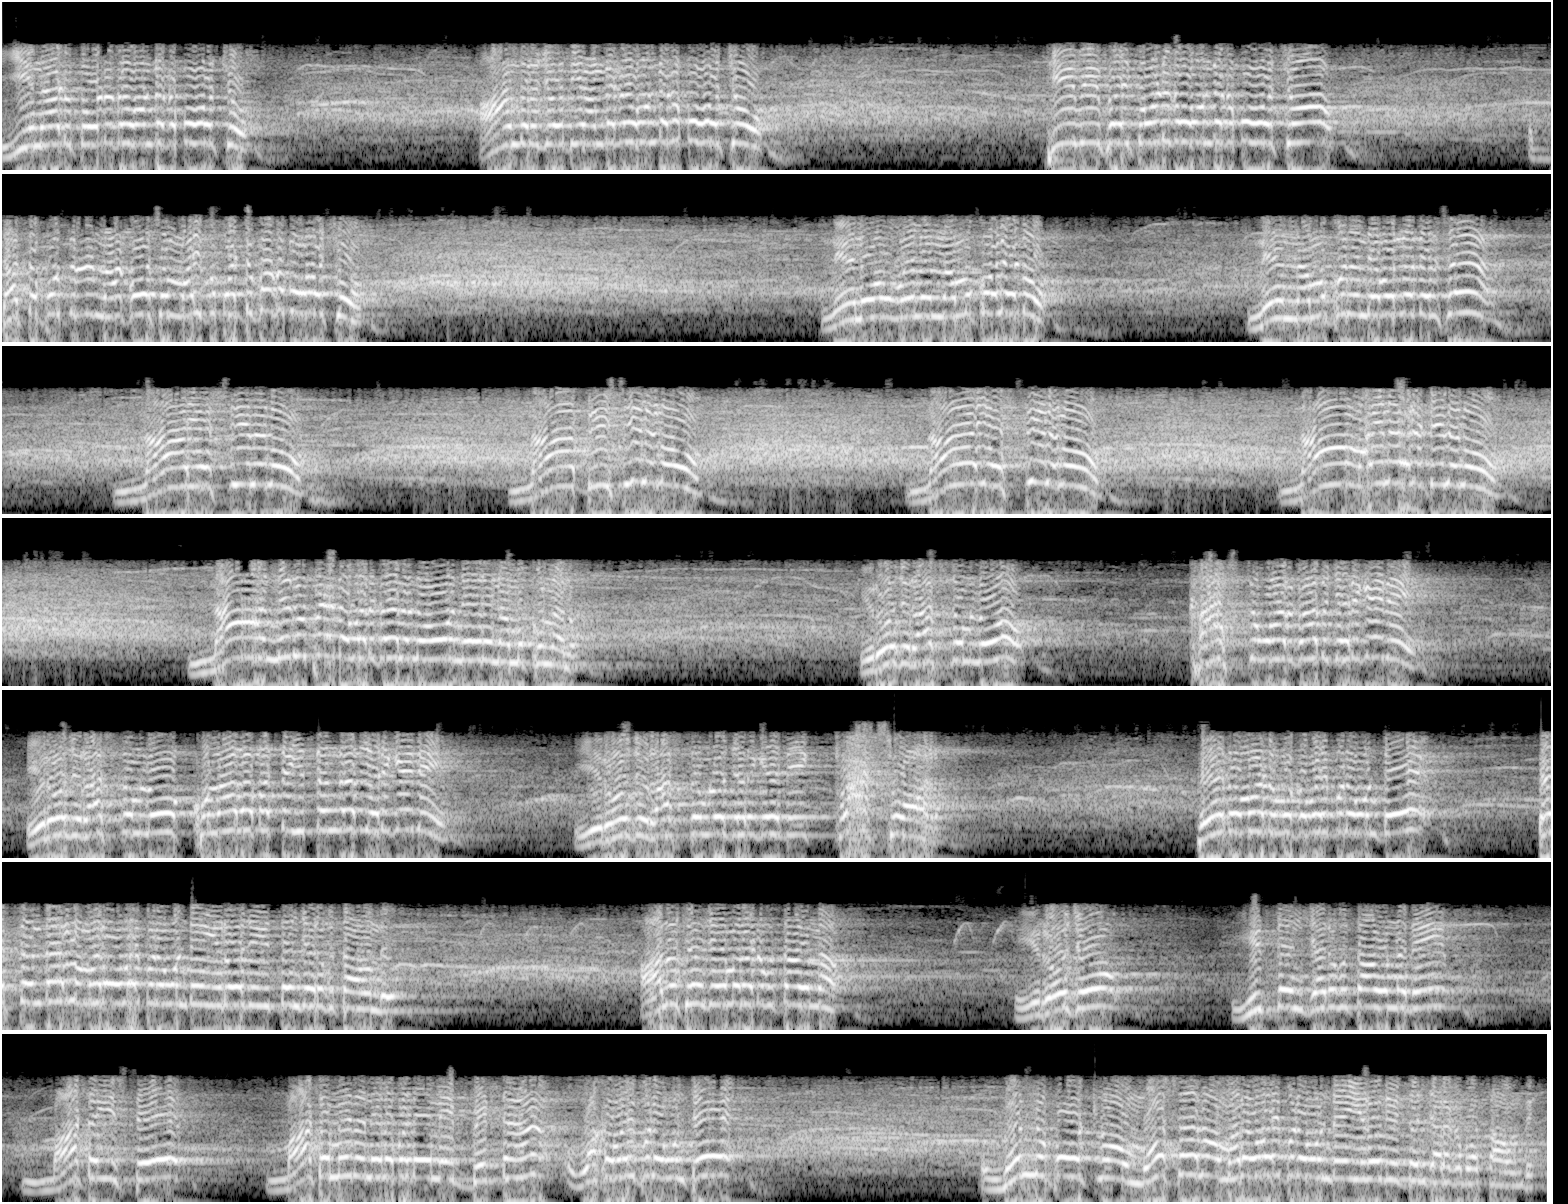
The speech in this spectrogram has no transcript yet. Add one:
ఈనాడు తోడుగా ఉండకపోవచ్చు. ఆంధ్రజ్యోతి అండగా ఉండకపోవచ్చు. టీవీ పై తోడుగా ఉండకపోవచ్చు. దత్తపుత్రుడు నా కోసం మైకు పట్టుకోకపోవచ్చు. నేను వీళ్ళని నమ్ముకోలేదు. నేను నమ్ముకున్నది ఎవరినో తెలుసా? నా ఎస్సీలను నా బీసీలను నా ఎస్సీలను నా మైనారిటీలను నా నిరుపేద వర్గాలను నేను నమ్ముకున్నాను. ఈరోజు రాష్ట్రంలో కాస్ట్ వార్ కాదు జరిగింది. ఈరోజు రాష్ట్రంలో కులాల మధ్య యుద్ధం కాదు జరిగేది ఈరోజు రాష్ట్రంలో జరిగేది క్లాష్ వార్. పేదవాడు ఒకవైపున ఉంటే పెత్తందారులు మరోవైపున ఉంటే ఈరోజు యుద్ధం జరుగుతా ఉంది. ఆలోచన చేయమని అడుగుతా ఉన్నా. ఈరోజు యుద్ధం జరుగుతా ఉన్నది. మాట ఇస్తే మాట మీద నిలబడే మీ బిడ్డ ఒకవైపున ఉంటే వెన్నుపోట్లు మోసాలు మరోవైపున ఉండే ఈరోజు యుద్ధం జరగబోతా ఉంది.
